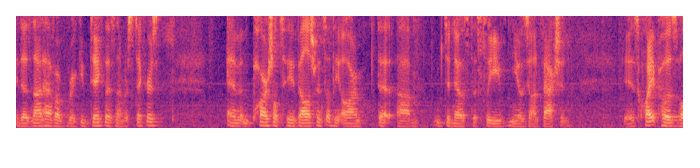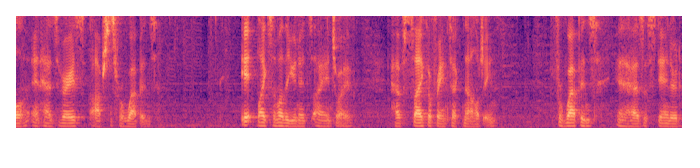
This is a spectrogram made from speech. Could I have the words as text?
It does not have a ridiculous number of stickers and partial to the embellishments of the arm that um, denotes the sleeve Neozeon faction. It is quite posable and has various options for weapons. It, like some other units I enjoy, have psychoframe technology. For weapons, it has a standard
